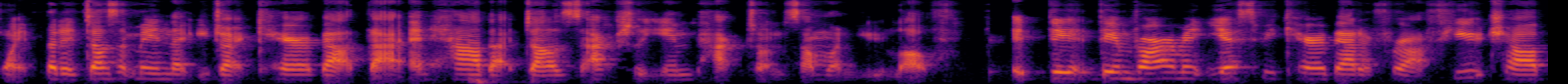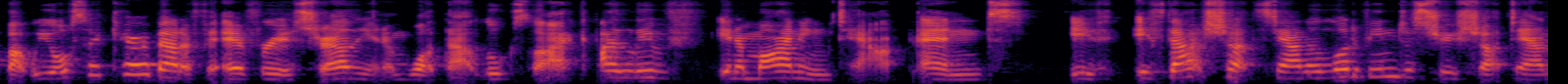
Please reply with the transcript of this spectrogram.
point, but it doesn't mean that you don't care about that and how that does actually impact on someone you love. It, the, the environment, yes, we care about it for our future, but we also care about it for every Australian and what that looks like. I live in a mining town and if, if that shuts down, a lot of industries shut down.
